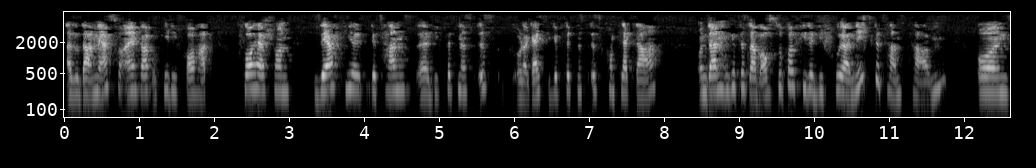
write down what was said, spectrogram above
Also da merkst du einfach, okay, die Frau hat vorher schon sehr viel getanzt, äh, die Fitness ist oder geistige Fitness ist komplett da. Und dann gibt es aber auch super viele, die früher nicht getanzt haben und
